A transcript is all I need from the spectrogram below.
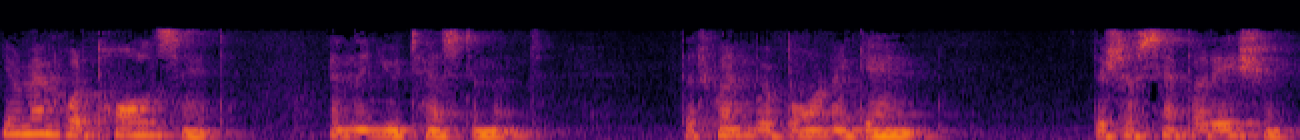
You remember what Paul said in the New Testament that when we're born again, there's a separation.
